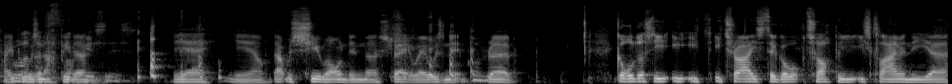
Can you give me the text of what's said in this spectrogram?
Piper What wasn't the happy fuck there. is this? Yeah, you know that was shoehorned in there straight away, wasn't it? But uh, Goldust, he, he he tries to go up top. He, he's climbing the, uh,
